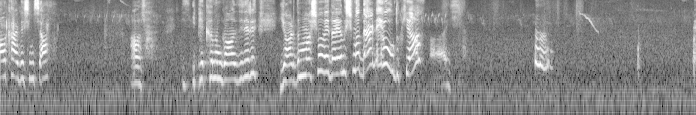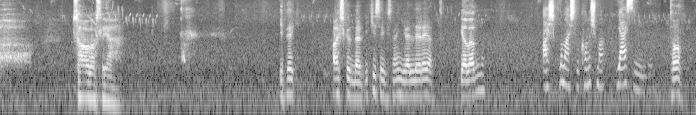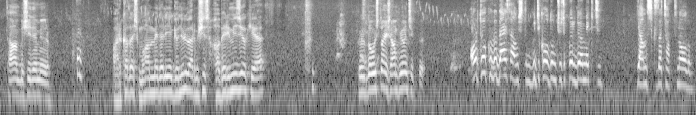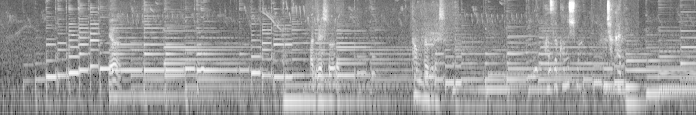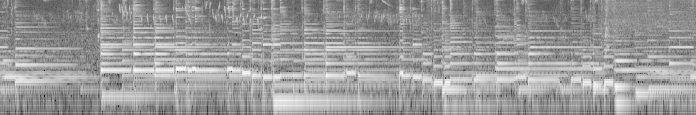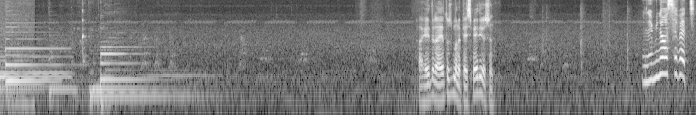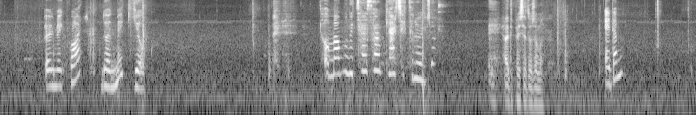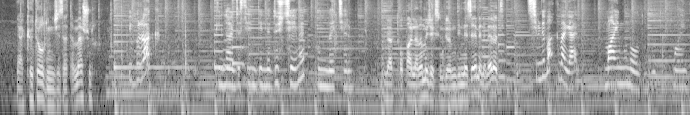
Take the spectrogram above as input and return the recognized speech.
Al kardeşim al. Al. Biz İpek Hanım gazileri yardımlaşma ve dayanışma derneği olduk ya. Ay. Sağ ol Aslı ya. İpek aşkından iki seksen yerlere yattı. Yalan mı? Aşklı maşlı konuşma. Yersin şimdi. Tamam. Tamam bir şey demiyorum. Arkadaş Muhammed Ali'ye gönül vermişiz. Haberimiz yok ya. Kız doğuştan şampiyon çıktı. Ortaokulda ders almıştım gıcık olduğum çocukları dövmek için. Yanlış kıza çattın oğlum. Ya. Adres doğru. Tam da burası. Fazla konuşma. Çakarım. Hayırdır hayat uzmanı pes mi ediyorsun? Ne münasebet. Ölmek var, dönmek yok. Ama ben bunu içersem gerçekten öleceğim. Eh, hadi pes et o zaman. Edem, Ya kötü oldun iyice zaten ver şunu. bir bırak. Günlerce senin diline düşeceğime bununla içerim. Ya toparlanamayacaksın diyorum. Dinlesene beni ver hadi. Şimdi mi aklına geldi? Maymun oldum burada. Maymun.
